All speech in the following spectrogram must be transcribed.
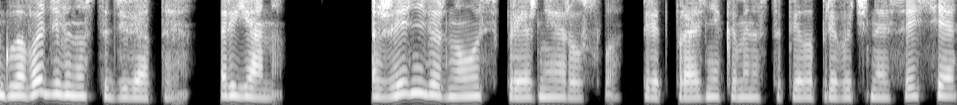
Глава 99. Рьяна. Жизнь вернулась в прежнее русло. Перед праздниками наступила привычная сессия,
